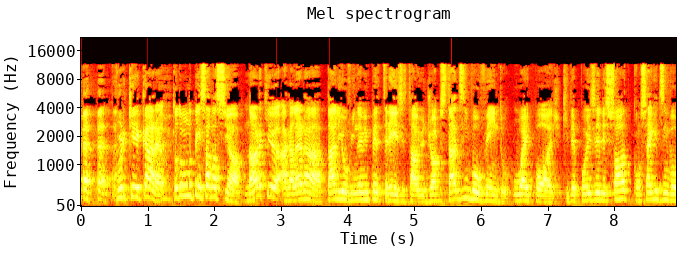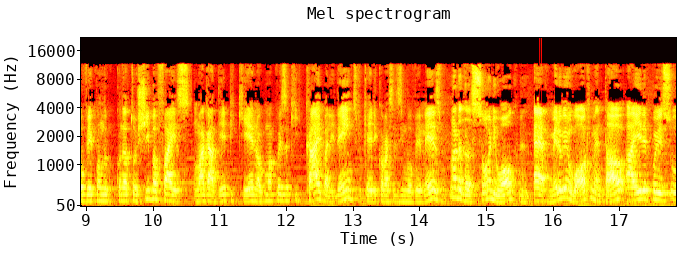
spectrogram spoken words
Porque, cara, todo mundo pensava assim, ó, na hora que a galera tá ali ouvindo MP3 e tal, e o Jobs tá desenvolvendo o iPod, que depois ele só consegue desenvolver quando, quando a Toshiba faz um HD pequeno, alguma coisa que caiba ali dentro, que aí ele começa a desenvolver mesmo. Não era da Sony, Walkman? É, primeiro veio o Walkman e tal, aí depois o,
